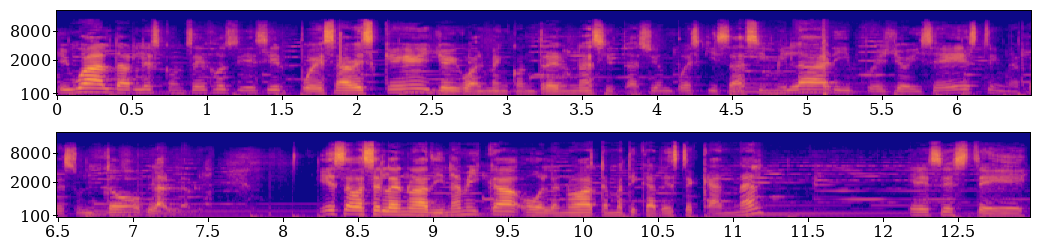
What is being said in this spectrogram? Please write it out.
igual darles consejos y decir, pues sabes que yo igual me encontré en una situación pues quizás similar y pues yo hice esto y me resultó, bla, bla, bla. Esa va a ser la nueva dinámica o la nueva temática de este canal. Es este,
